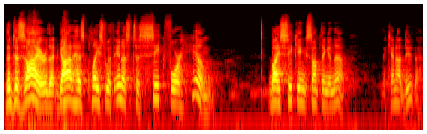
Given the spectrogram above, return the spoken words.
the desire that God has placed within us to seek for Him by seeking something in them. They cannot do that.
